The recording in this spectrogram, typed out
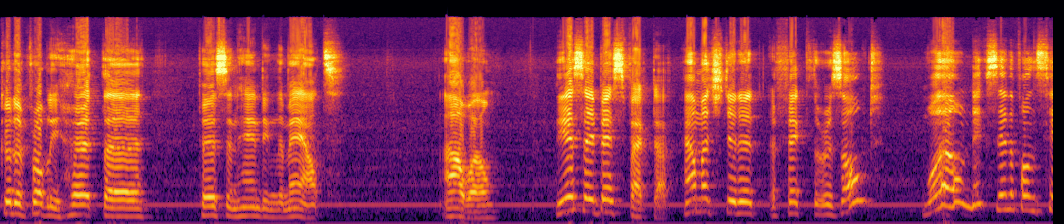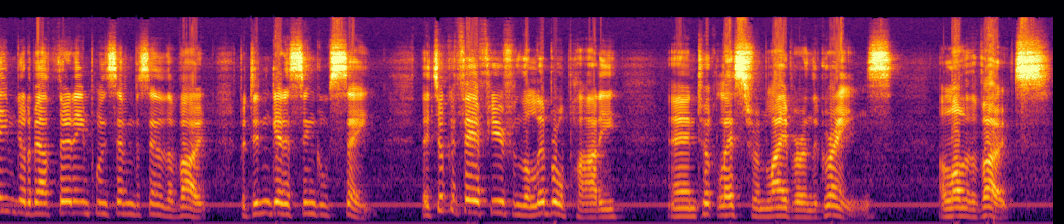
could have probably hurt the person handing them out. Ah well. The SA Best factor. How much did it affect the result? Well, Nick Xenophon's team got about 13.7% of the vote, but didn't get a single seat. They took a fair few from the Liberal Party, and took less from Labor and the Greens, a lot of the votes.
